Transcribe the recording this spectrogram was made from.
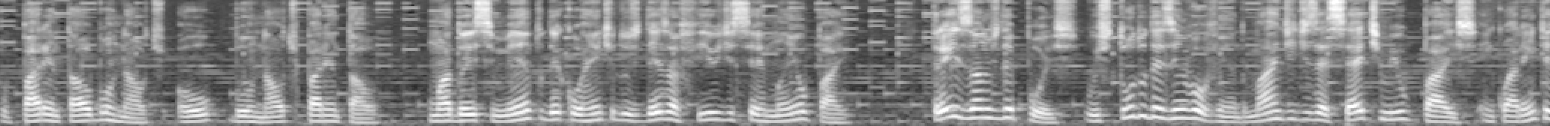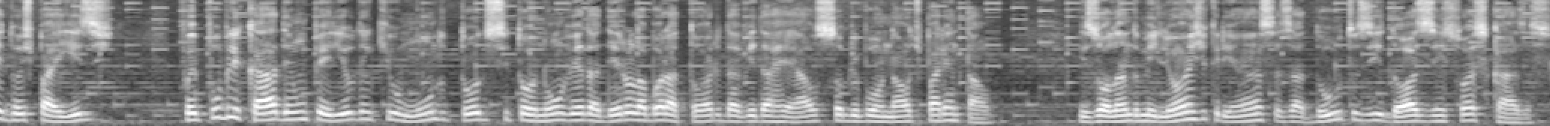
o parental burnout, ou burnout parental, um adoecimento decorrente dos desafios de ser mãe ou pai. Três anos depois, o estudo desenvolvendo mais de 17 mil pais em 42 países foi publicado em um período em que o mundo todo se tornou um verdadeiro laboratório da vida real sobre o burnout parental, isolando milhões de crianças, adultos e idosos em suas casas.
